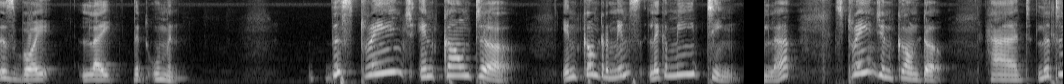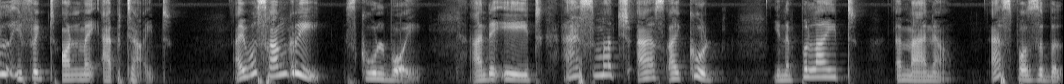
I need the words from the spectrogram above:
திஸ் பாய் லைக் தட் உமன் this strange encounter encounter means like a meeting இல்ல? strange encounter had little effect on my appetite i was hungry schoolboy and i ate as much as i could in a polite a manner as possible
